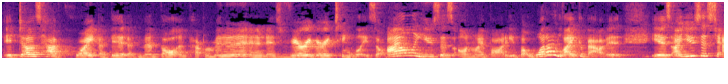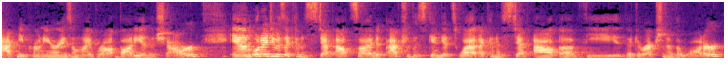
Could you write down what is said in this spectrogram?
It does have quite a bit of menthol and peppermint in it and it is very, very tingly. So I only use this on my body, but what I like about it is I use this to acne prone areas on my body in the shower. And what I do is I kind of step outside after the skin gets wet, I kind of step step out of the, the direction of the water.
